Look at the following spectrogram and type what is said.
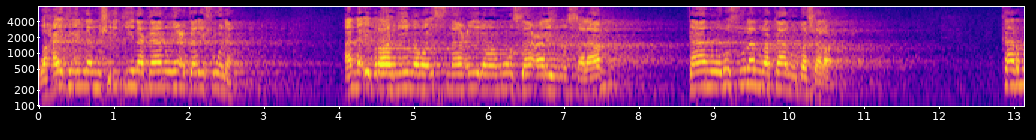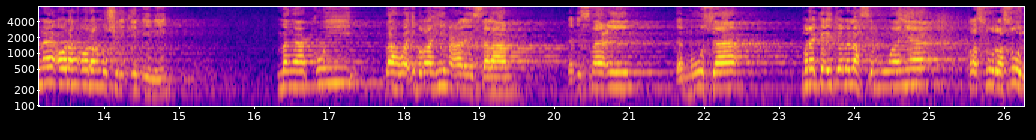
وحيث إن المشركين كانوا يعترفون أن إبراهيم وإسماعيل وموسى عليهم السلام كانوا رسلا وكانوا بشرا karena orang-orang musyrikin ini mengakui bahwa Ibrahim alaihissalam dan Ismail dan Musa mereka itu adalah semuanya rasul-rasul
